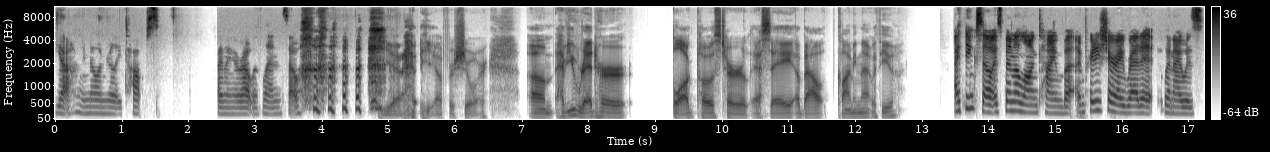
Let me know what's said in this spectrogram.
yeah, I mean, no one really tops climbing a route with Lynn. So yeah, yeah, for sure. Um, have you read her blog post, her essay about climbing that with you? I think so. It's been a long time, but I'm pretty sure I read it when I was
